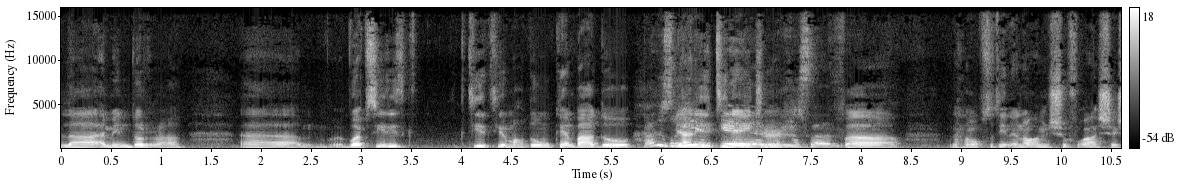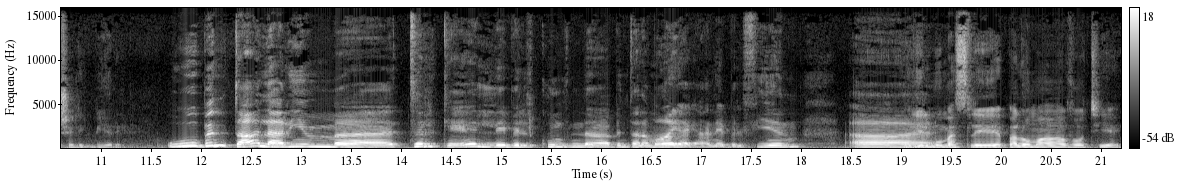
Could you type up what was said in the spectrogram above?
لأمين درة. web series كتير كتير مهضوم وكان بعده يعني teenagers ف نحن مبسوطين إنه عم نشوفه على الشاشة الكبيرة. وبنتها لريم آه، تركي اللي بتكون بنتها لمايا يعني بالفيلم آه هي الممثلة بالوما فوتيه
